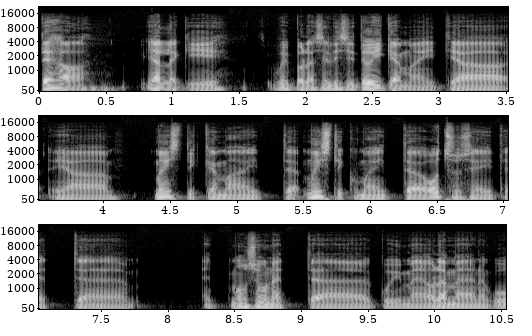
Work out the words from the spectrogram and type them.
teha jällegi võib-olla selliseid õigemaid ja, ja mõistlikemaid, mõistlikumaid otsuseid, et, et ma usun, et kui me oleme nagu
